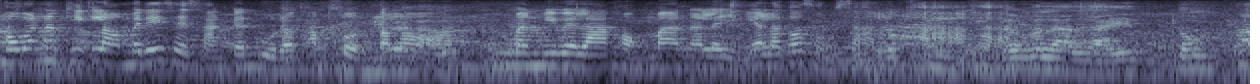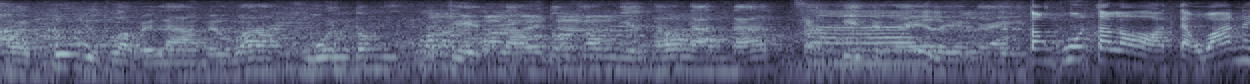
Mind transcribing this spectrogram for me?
เพราะว่าน้ำพริกเราไม่ได้ใส่สารกันบูดเราทำสดตลอด มันมีเวลาของมันอะไรอย่างเงี้ยแล้วก็สงสารลูกค้าค่ะ แล้วเวลาไลฟ์ต้องคอยพูดอยู่ตลอดเวลาไหมว่าคุณต้องเพจเราต้องเข้าเรียนเท่านั้นนะ สังเกตยังไงอะไรยังไง ต้องพูดตลอดแต่ว่าใน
